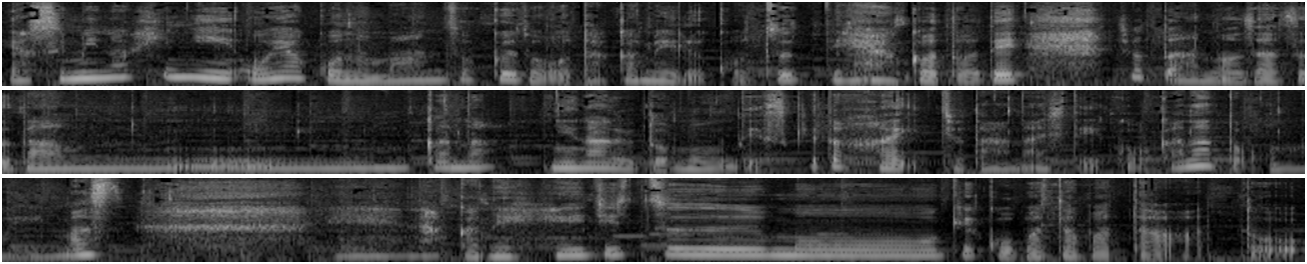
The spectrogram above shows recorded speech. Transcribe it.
休みの日に親子の満足度を高めるコツっていうことでちょっとあの雑談かなになると思うんですけどはいちょっと話していこうかなと思います、えー、なんかね平日も結構バタバタと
